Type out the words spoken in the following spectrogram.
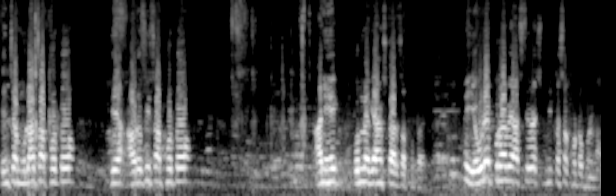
त्यांच्या मुलाचा फोटो हे आरोपीचा फोटो आणि हे पूर्ण गँगस्टारचा फोटो आहे. एवढे पुरावे असते वेळेस मी कसं खोटं बोलणार?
